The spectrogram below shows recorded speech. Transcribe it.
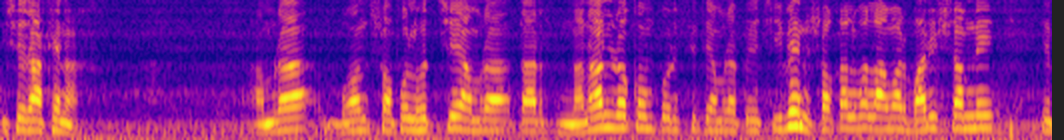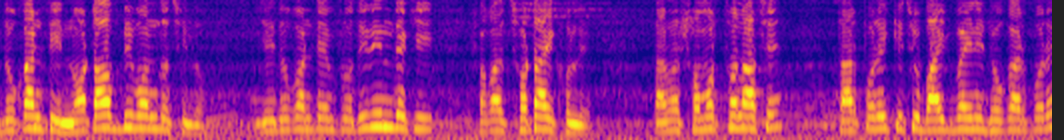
ইসে রাখে না। আমরা বন্ধ সফল হচ্ছে, আমরা তার নানান রকম পরিস্থিতি আমরা পেয়েছি। ইভেন সকালবেলা আমার বাড়ির সামনে যে দোকানটি নটা অবধি বন্ধ ছিল যে দোকানটি আমি প্রতিদিন দেখি সকাল ছটায় খোলে। তার মানে সমর্থন আছে। তারপরে কিছু বাইক বাহিনী ঢোকার পরে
